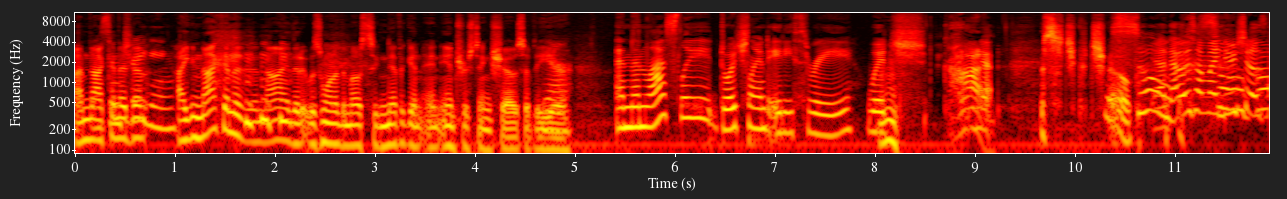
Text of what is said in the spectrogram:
I'm not going to intriguing. I'm not going to deny that it was one of the most significant and interesting shows of the year. And then lastly, Deutschland 83, which. Mm. God, it's such a good show. So, Yeah, that was on my so new shows good.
